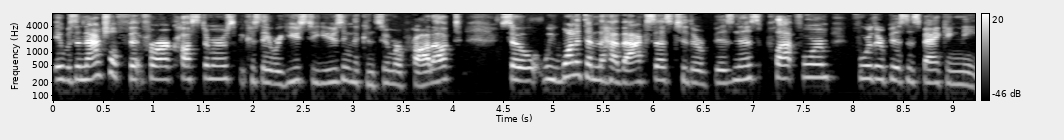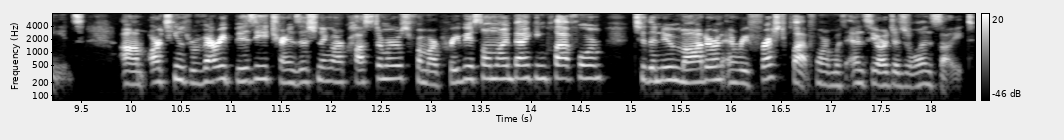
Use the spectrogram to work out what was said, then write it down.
it was a natural fit for our customers because they were used to using the consumer product. So we wanted them to have access to their business platform for their business banking needs. Um, our teams were very busy transitioning our customers from our previous online banking platform to the new modern and refreshed platform with NCR Digital Insight.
